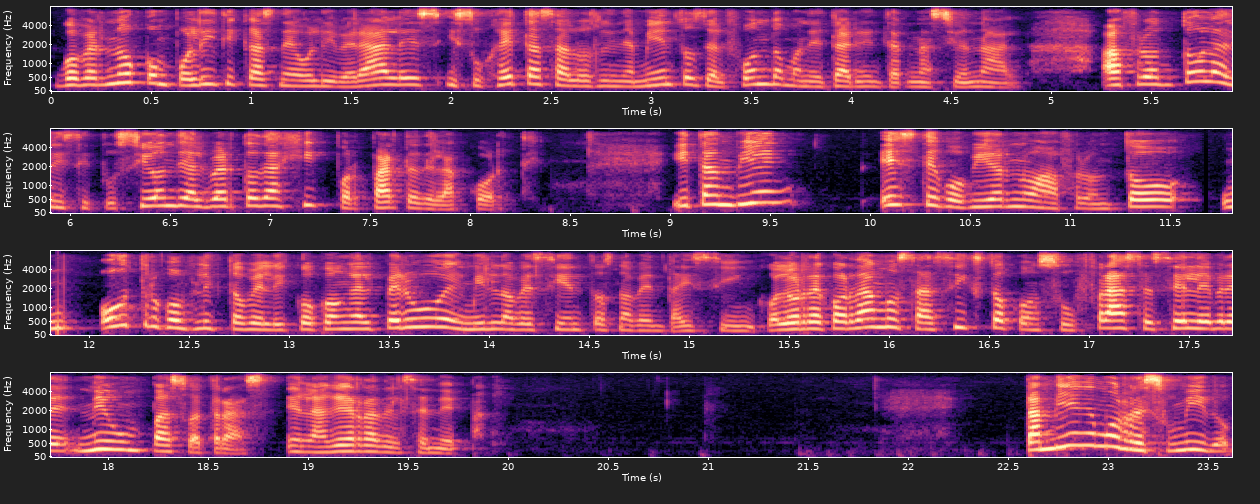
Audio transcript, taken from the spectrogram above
gobernó con políticas neoliberales y sujetas a los lineamientos del Fondo Monetario Internacional. Afrontó la destitución de Alberto Dajic por parte de la Corte. Y también este gobierno afrontó otro conflicto bélico con el Perú en 1995. Lo recordamos a Sixto con su frase célebre, ni un paso atrás, en la guerra del Cenepa. También hemos resumido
